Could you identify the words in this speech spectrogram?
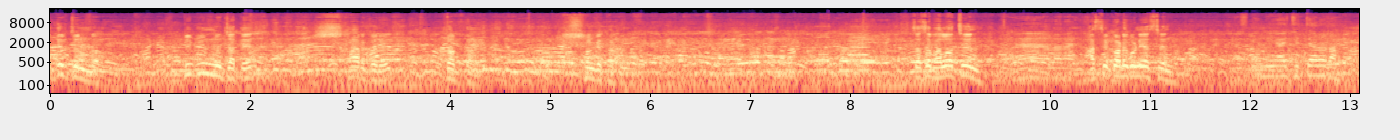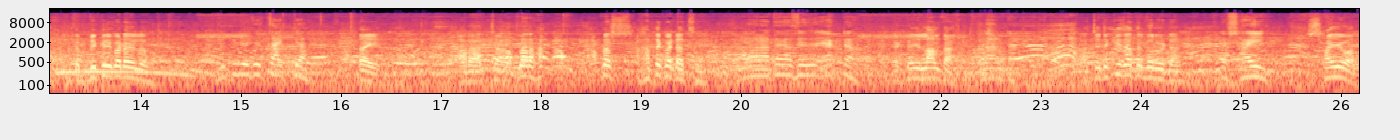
ঈদের জন্য বিভিন্ন জাতের সার গরুর দরদাম। সঙ্গে থাকুন। চাচা, ভালো আছেন? আজকে কটা গুণি আসছেন? বিক্রি কটা হলো তাই? আর আচ্ছা আপনার আপনার হাতে কয়টা আছে? আমার হাতে আছে একটা। একটা এই লালটা? লালটা। আচ্ছা এটা কি জাতের গরু এটা শাহি। শাহিওয়াল।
